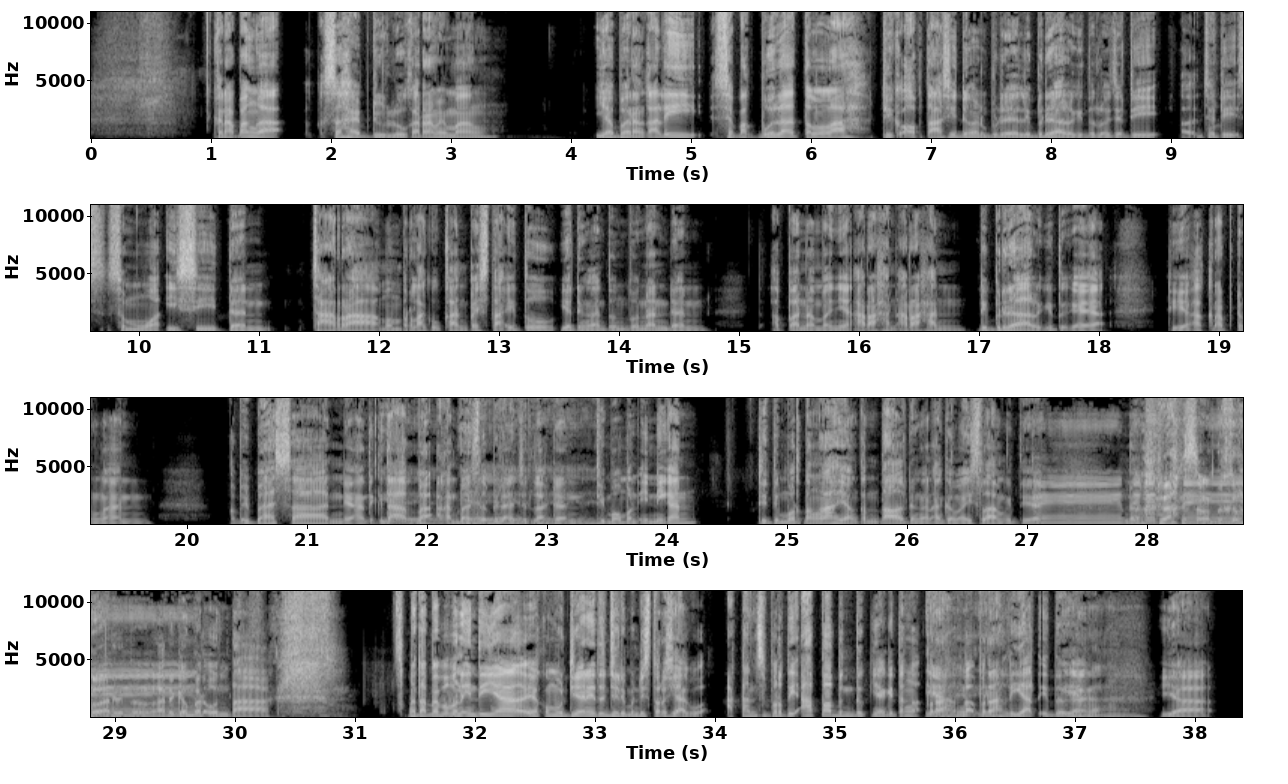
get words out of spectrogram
kenapa nggak se-hype dulu karena memang ya barangkali sepak bola telah dikooptasi dengan budaya liberal gitu loh. Jadi eh, jadi semua isi dan cara memperlakukan pesta itu ya dengan tuntunan dan apa namanya arahan-arahan liberal gitu. Kayak dia akrab dengan kebebasan. Ya nanti kita Iya, iya, akan bahas iya, lebih iya, lanjut lah. iya, dan di momen ini kan di Timur Tengah yang kental dengan agama Islam gitu ya. Nah, langsung tuh keluar itu. Ada gambar unta tapi apa pun intinya ya kemudian itu jadi mendistorsi aku akan seperti apa bentuknya kita nggak Iya, pernah iya, nggak iya. pernah lihat itu Iya, kan ya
